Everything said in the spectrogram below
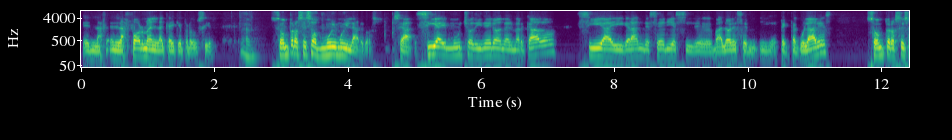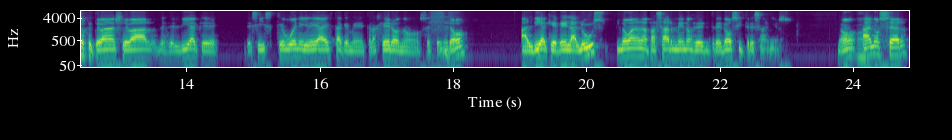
en la, en la forma en la que hay que producir. Claro. Son procesos muy, muy largos. O sea, sí hay mucho dinero en el mercado, sí hay grandes series y de valores espectaculares. Son procesos que te van a llevar desde el día que decís qué buena idea esta que me trajeron o se generó, al día que ve la luz, no van a pasar menos de entre dos y tres años. ¿no? Wow. A no ser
